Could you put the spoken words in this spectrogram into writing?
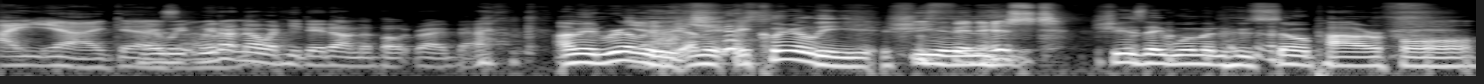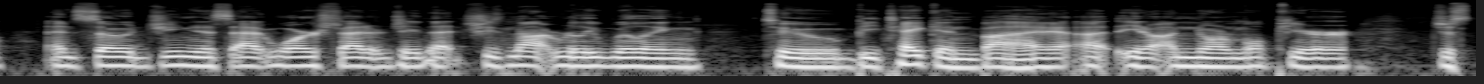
I yeah, I guess. Hey, we, I we don't know what he did on the boat ride back. I mean, really, Yeah. I mean, it, clearly she He is finished. she is a woman who's so powerful and so genius at war strategy that she's not really willing to be taken by a, you know a normal, pure, just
